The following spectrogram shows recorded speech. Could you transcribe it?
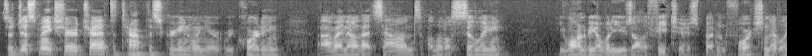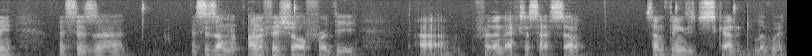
So just make sure, try not to tap the screen when you're recording. Um, I know that sounds a little silly. You want to be able to use all the features, but unfortunately, this is uh, this is un unofficial for the uh, for the Nexus S. So some things you just got to live with.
